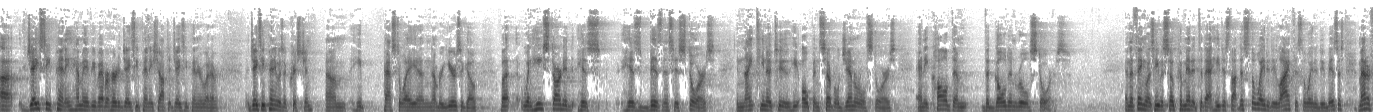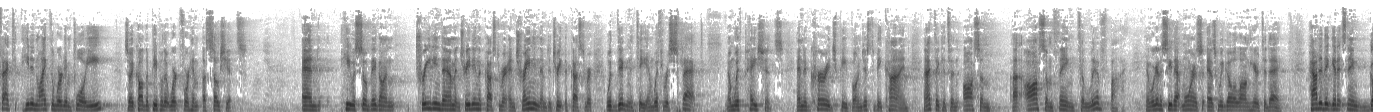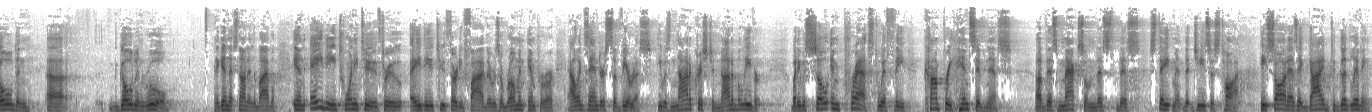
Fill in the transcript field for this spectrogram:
Uh, J.C. Penney, how many of you have ever heard of J.C. Penney, shopped at J.C. Penney or whatever? J.C. Penney was a Christian. Um, he passed away a number of years ago. But when he started his, his business, his stores, in 1902, he opened several general stores and he called them the Golden Rule stores. And the thing was, he was so committed to that. He just thought this is the way to do life, this is the way to do business. Matter of fact, he didn't like the word employee, so he called the people that worked for him associates. And he was so big on treating them and treating the customer and training them to treat the customer with dignity and with respect and with patience and encourage people and just to be kind. And I think it's an awesome, uh, awesome thing to live by. And we're going to see that more as, as we go along here today. How did it get its name Golden, uh, Golden Rule? Again, that's not in the Bible. In AD 22 through AD 235, there was a Roman emperor, Alexander Severus. He was not a Christian, not a believer, but he was so impressed with the comprehensiveness of this maxim, this, this statement that Jesus taught. He saw it as a guide to good living.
